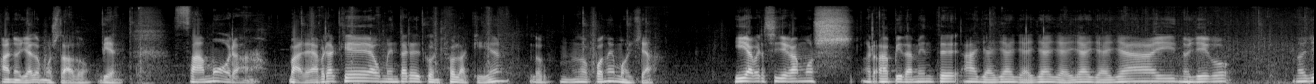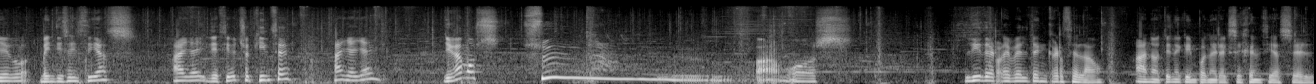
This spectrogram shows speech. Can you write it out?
Ah, no, ya lo hemos dado. Bien. Zamora. Vale, habrá que aumentar el control aquí, ¿eh? Lo, ponemos ya. Y a ver si llegamos rápidamente. Ay, ay, ay, ay, ay, ay, ay, ay, ay. No llego. No llego. 26 días. Ay, ay. 18, 15. Ay, ay, ay. ¿Llegamos? Sí. Vamos. Líder rebelde encarcelado. Ah, no, tiene que imponer exigencias él.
